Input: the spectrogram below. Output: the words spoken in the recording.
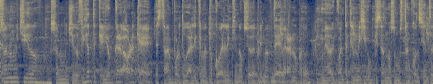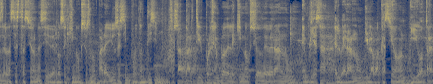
Suena muy chido, suena muy chido. Fíjate que yo creo, ahora que estaba en Portugal y que me tocó el equinoccio de, prima, de verano, perdón, me doy cuenta que en México quizás no somos tan conscientes de las estaciones y de los equinoccios, ¿no? Para ellos es importantísimo. O sea, a partir, por ejemplo, del equinoccio de verano, empieza el verano y la vacación y otra,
